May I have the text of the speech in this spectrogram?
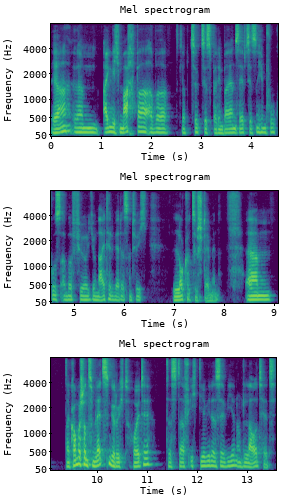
Äh, ja, ähm, eigentlich machbar, aber ich glaube, zirkt es bei den Bayern selbst jetzt nicht im Fokus, aber für United wäre das natürlich locker zu stemmen. Ähm, dann kommen wir schon zum letzten Gerücht heute. Das darf ich dir wieder servieren und lautet:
